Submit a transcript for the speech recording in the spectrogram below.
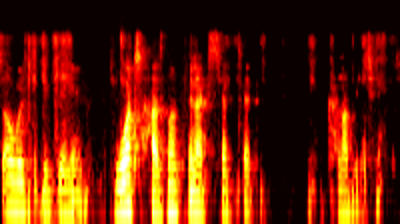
It's always the beginning. What has not been accepted cannot be changed.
